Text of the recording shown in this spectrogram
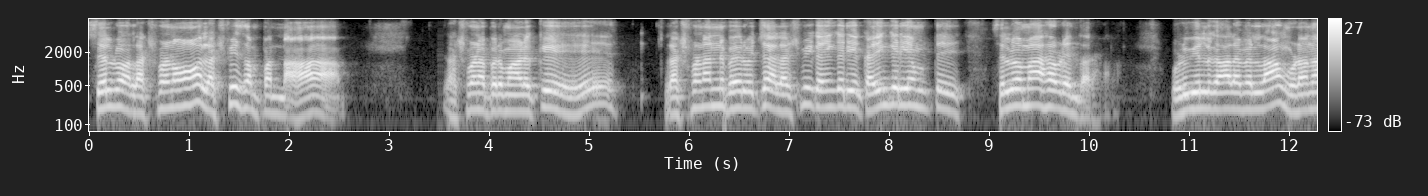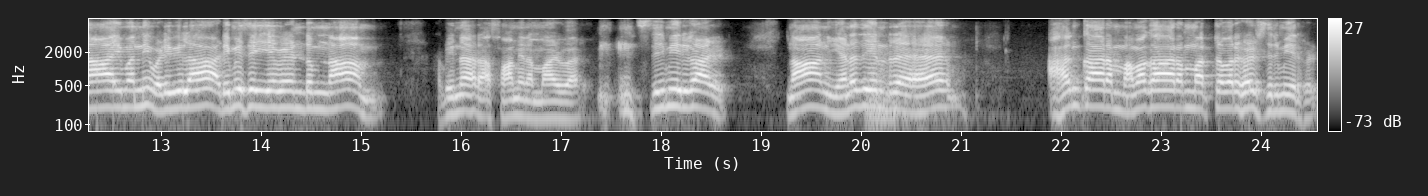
செல்வம் லக்ஷ்மணோ லக்ஷ்மி சம்பன்னா லக்ஷ்மண பெருமாளுக்கு லக்ஷ்மணன் பேர் வச்சா லக்ஷ்மி கைங்கரியம் கைங்கரியம் செல்வமாக அடைந்தார்கள் ஒழுவில் காலமெல்லாம் உடனாய் மன்னி வடிவிலா அடிமை செய்ய வேண்டும் நாம். அப்படின்னார் சுவாமி நம்மாழ்வார். சிறுமீர்கள் நான் எனது என்ற அகங்காரம் மமகாரம் மற்றவர்கள் சிறுமியர்கள்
